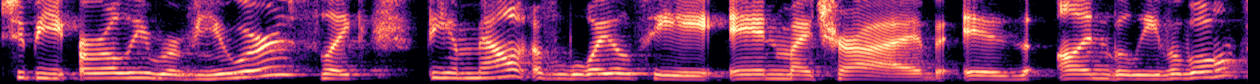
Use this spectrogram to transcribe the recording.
to be early reviewers, like the amount of loyalty in my tribe is unbelievable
